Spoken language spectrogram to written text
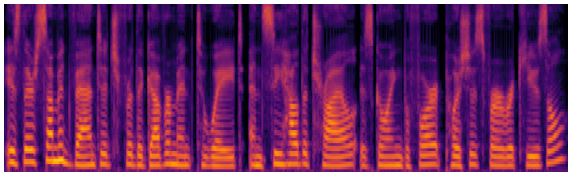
Is there some advantage for the government to wait and see how the trial is going before it pushes for a recusal?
